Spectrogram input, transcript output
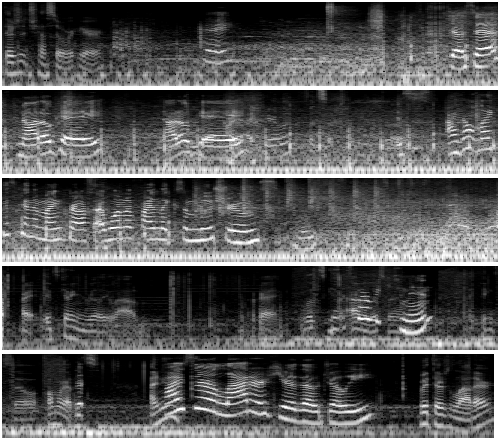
there's a chest over here. Okay. Joseph, not okay. Not okay. I hear like footsteps It's I don't like this kind of Minecraft. I want to find like some mushrooms. Alright, it's getting really loud. Okay, let's get Is out where of we this came room. in? I think so. Oh my god, it's. I need. Why is there a ladder here though, Joey? Wait, there's a ladder?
